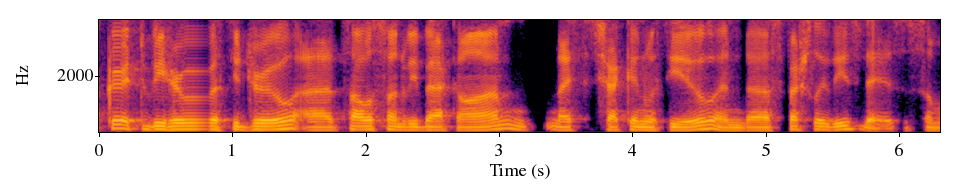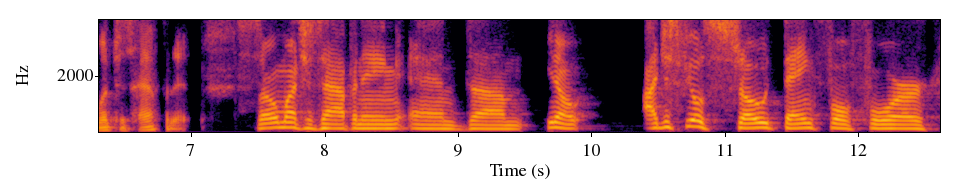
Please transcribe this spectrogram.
great to be here with you, Drew. Uh, it's always fun to be back on. Nice to check in with you, and uh, especially these days, so much is happening. So much is happening, and um, you know, I just feel so thankful for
